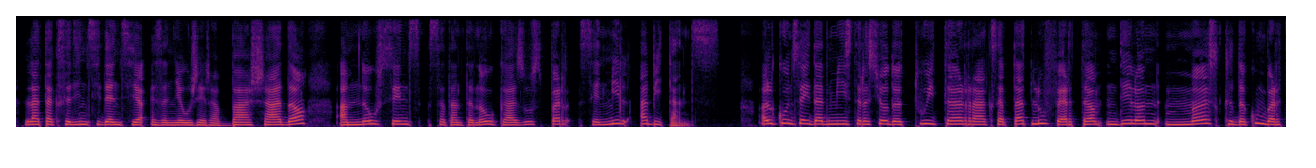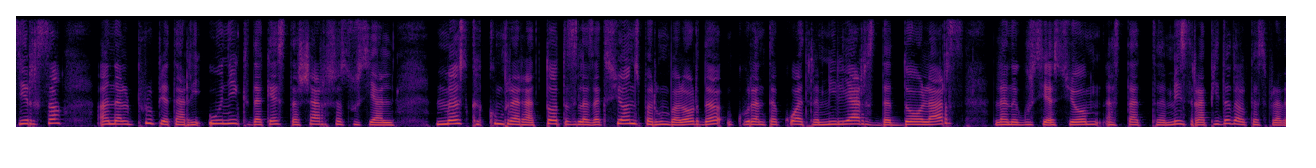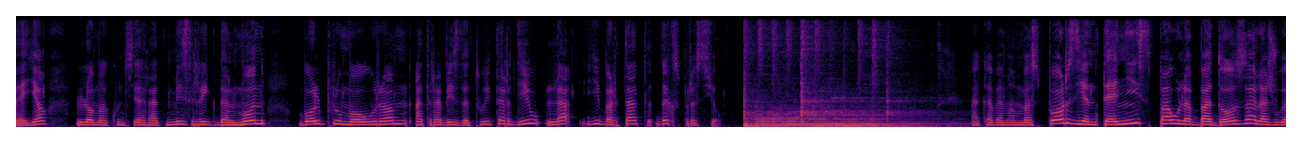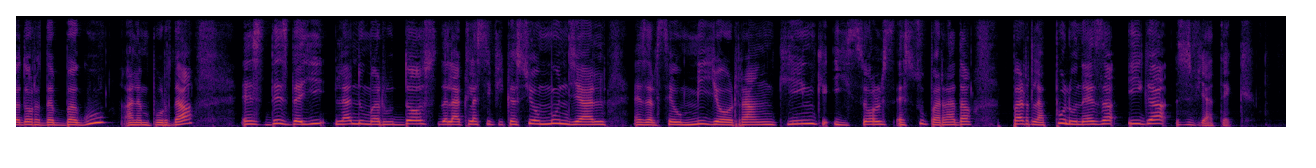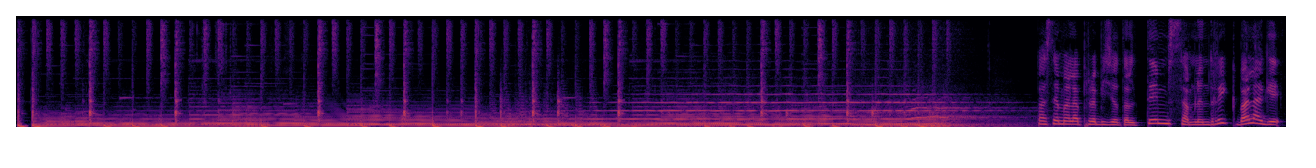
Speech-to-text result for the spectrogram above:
La taxa d'incidència és en lleugera baixada, amb 979 casos per 100.000 habitants. El Consell d'Administració de Twitter ha acceptat l'oferta d'Elon Musk de convertir-se en el propietari únic d'aquesta xarxa social. Musk comprarà totes les accions per un valor de 44 miliards de dòlars. La negociació ha estat més ràpida del que es preveia. L'home considerat més ric del món vol promoure a través de Twitter, diu, la llibertat d'expressió. Acabem amb esports i en tennis, Paula Badosa, la jugadora de Begú, a l'Empordà, és des d'ahir la número 2 de la classificació mundial. És el seu millor rànquing i sols és superada per la polonesa Iga Swiatek. Passem a la previsió del temps amb l'Enric Balaguer.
